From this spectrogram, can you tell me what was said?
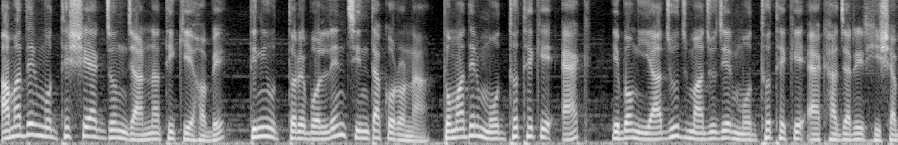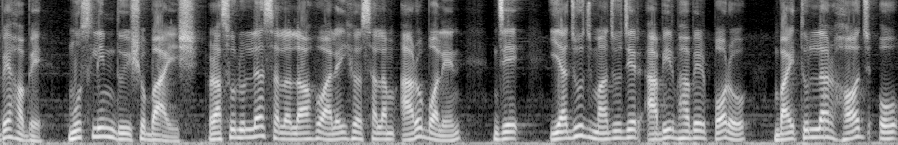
আমাদের মধ্যে সে একজন জান্নাতি কে হবে? তিনি উত্তরে বললেন, চিন্তা করো না, তোমাদের মধ্য থেকে এক এবং ইয়াজুজ মাজুজের মধ্য থেকে এক হাজারের হিসাবে হবে। মুসলিম দুইশো বাইশ। রাসুলুল্লাহ সাল্লাহ আলহিহাসাল্লাম আরও বলেন যে, ইয়াজুজ মাজুজের আবির্ভাবের পরও বাইতুল্লাহর হজ ও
